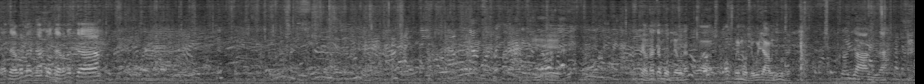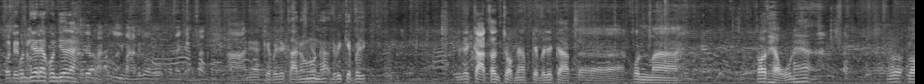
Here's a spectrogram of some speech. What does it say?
ต่อแถวกันนะครับต่อแถวกันนะจ๊ะ แถวน่าจะหมดเร็วนะเพราะว่าต้องไปหมดเร็วยาวไปนู่นเลยก็ยาวอยู่นะก็เดินคนเยอะนะ คนเยอะนะก็เดินผ่านเก้าอี้มานึกว่าทำไมแถวสั้นอ่านี่นะเก็บบรรยากาศน้องนุ่นนะฮะเดี๋ยวไปเก็บบรรยบรรยากาศตอนจบนะครับ เก็บบรรยากาศเอ่อคนมาต่อแถวนะฮะรอรอ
